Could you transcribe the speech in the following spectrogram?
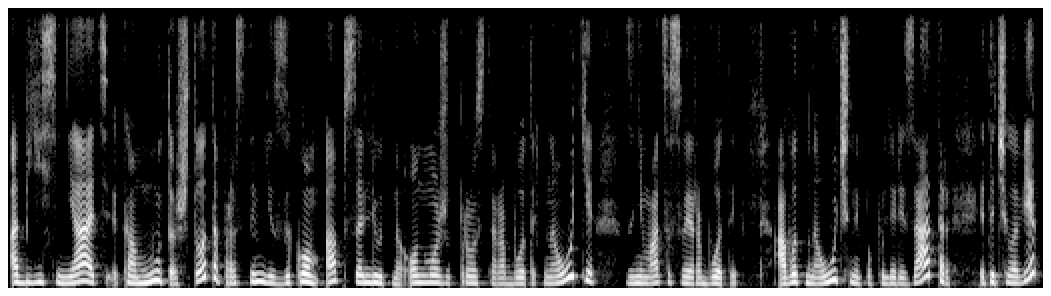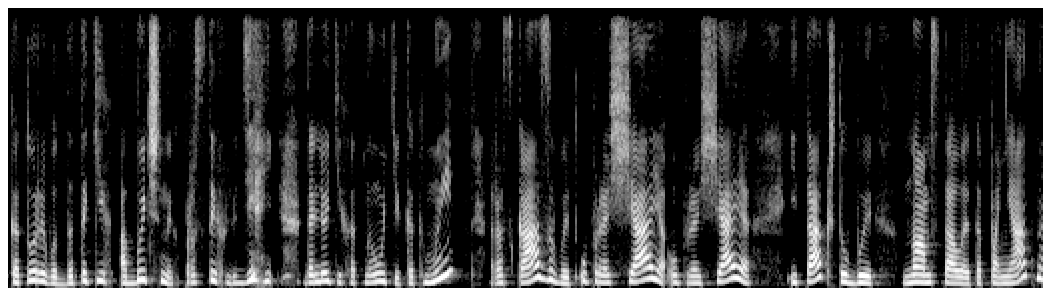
объяснять кому-то что-то простым языком абсолютно. Он может просто работать в науке, заниматься своей работой. А вот научный популяризатор это человек, который вот до таких обычных простых людей, далеких от науки, как мы, рассказывает, упрощая, упрощая, и так, чтобы нам стало это понятно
